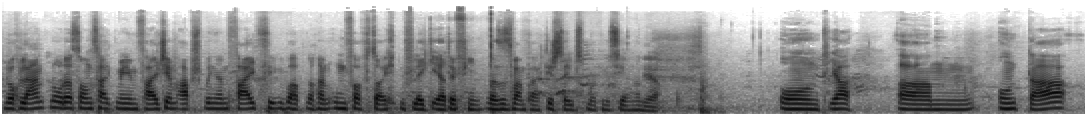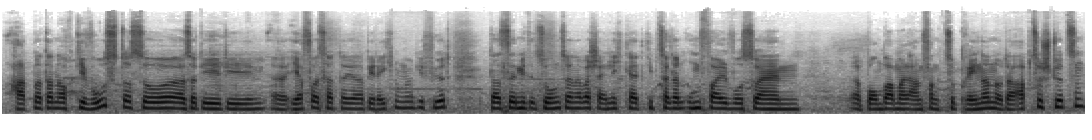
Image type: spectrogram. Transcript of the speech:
noch landen oder sonst halt mit dem Fallschirm abspringen, falls sie überhaupt noch einen unverseuchten Fleck Erde finden. Also es waren praktisch Selbstmordmissionen. Ja. Und ja, ähm, und da hat man dann auch gewusst, dass so, also die, die äh, Air Force hat da ja Berechnungen geführt, dass mit so und so einer Wahrscheinlichkeit gibt es halt einen Unfall, wo so ein äh, Bomber mal anfängt zu brennen oder abzustürzen.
